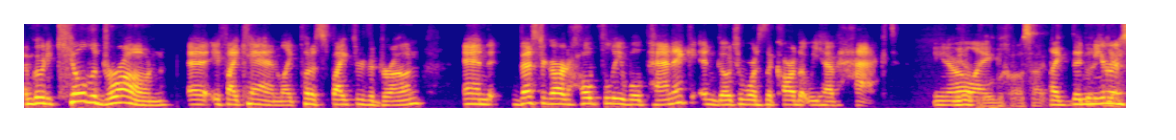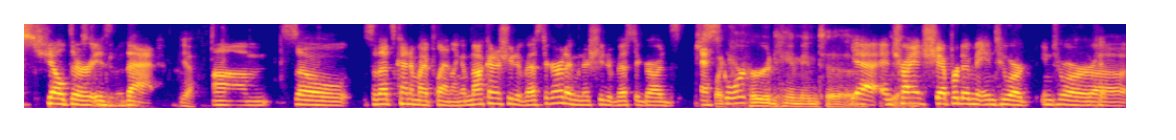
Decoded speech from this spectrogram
I'm going to kill the drone uh, if I can, like put a spike through the drone. And Vestergaard hopefully will panic and go towards the car that we have hacked. You know, We like all the like the nearest yes, shelter is good that. Yeah. Um. So so that's kind of my plan. Like I'm not going to shoot at Vestergaard. I'm going to shoot at Vestergaard's Just like herd him into yeah, and try and shepherd him into our into our Okay. uh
